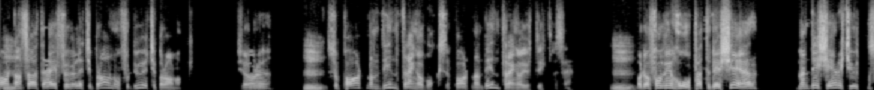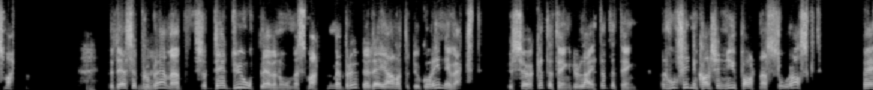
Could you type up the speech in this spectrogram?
Partneren sa at 'jeg føler ikke bra nå, for du er ikke bra nok'. Skjønner du? Mm. Så partneren din trenger å vokse. Partneren din trenger å utvikle seg. Mm. Og da får vi håpe at det skjer, men det skjer ikke uten smerten. Det er det som er problemet. Så det du opplever nå med smerten med bruddet, det er gjerne at du går inn i vekst. Du søker etter ting, du leter etter ting. Men hun finner kanskje en ny partner så raskt. Men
